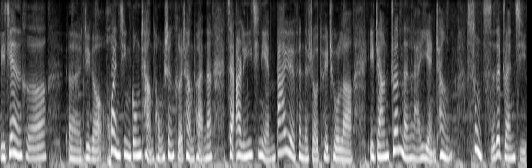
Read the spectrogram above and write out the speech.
李健和。呃，这个幻境工厂童声合唱团呢，在二零一七年八月份的时候推出了一张专门来演唱宋词的专辑。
